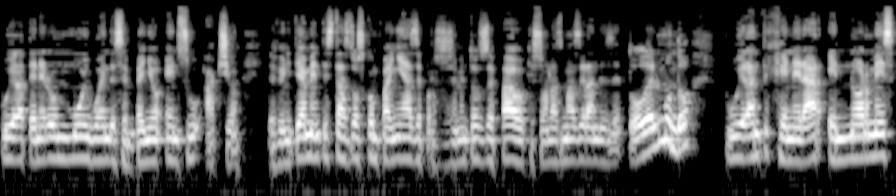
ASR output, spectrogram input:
pudiera tener un muy buen desempeño en su acción. Definitivamente estas dos compañías de procesamientos de pago, que son las más grandes de todo el mundo, pudieran generar enormes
